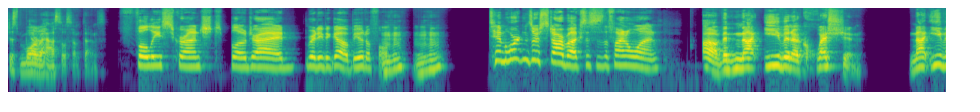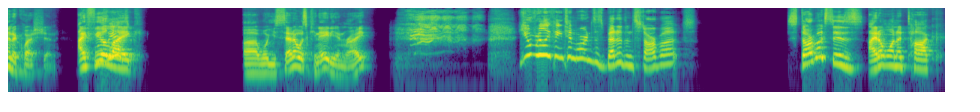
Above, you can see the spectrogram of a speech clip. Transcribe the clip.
Just more of a it. hassle sometimes. Fully scrunched, blow dried, ready to go. Beautiful. Mm-hmm. Mm-hmm. Tim Hortons or Starbucks? This is the final one. Oh, then not even a question. Not even a question. I feel like. Uh, well, you said I was Canadian, right? You really think Tim Hortons is better than Starbucks? Starbucks is. I don't want to talk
